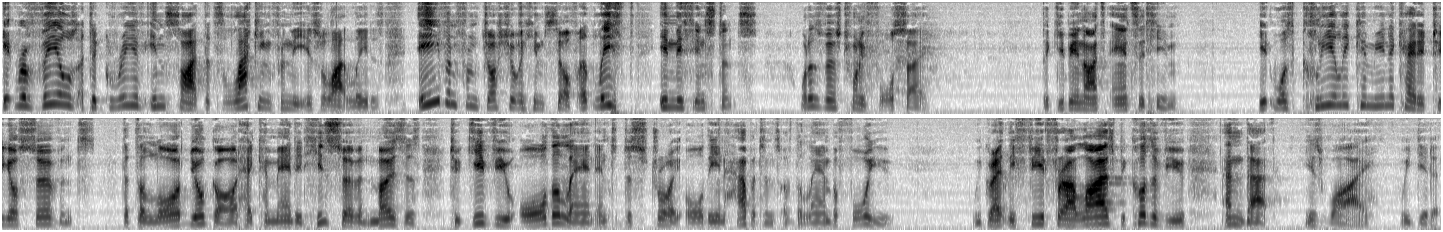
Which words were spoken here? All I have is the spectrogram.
it reveals a degree of insight that's lacking from the Israelite leaders, even from Joshua himself, at least in this instance. What does verse 24 say? The Gibeonites answered him, It was clearly communicated to your servants that the Lord your God had commanded his servant Moses to give you all the land and to destroy all the inhabitants of the land before you. We greatly feared for our lives because of you, and that is why we did it.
